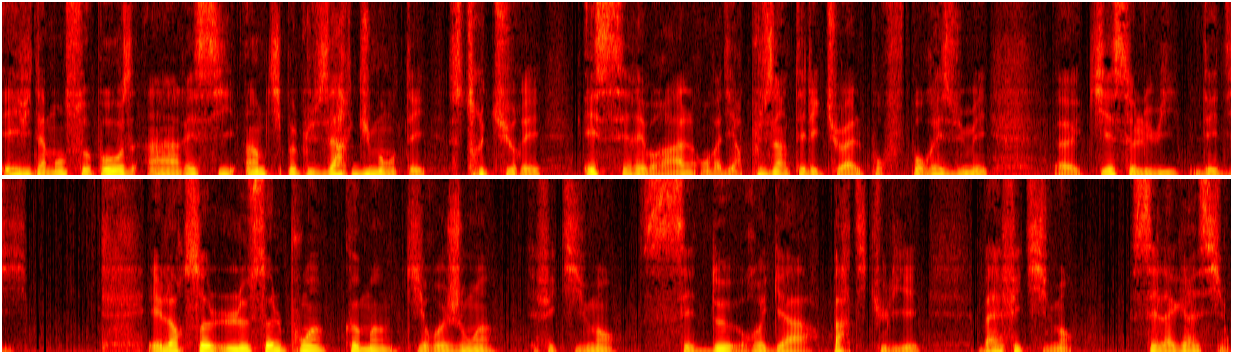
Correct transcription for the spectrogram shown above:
évidemment s'oppose à un récit un petit peu plus argumenté, structuré et cérébral, on va dire plus intellectuel pour, résumer, qui est celui d'Eddie. Et le seul point commun qui rejoint effectivement ces deux regards particuliers, ben effectivement, c'est l'agression.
